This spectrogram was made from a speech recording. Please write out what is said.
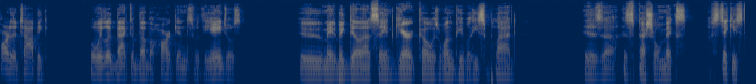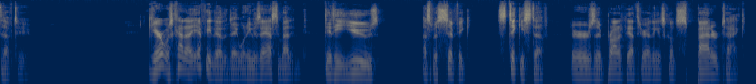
part of the topic when we look back to Bubba Harkins with the Angels, who made a big deal out of saying Gerrit Cole was one of the people he supplied his uh, his special mix of sticky stuff to. Gerrit was kind of iffy the other day when he was asked about it. Did he use a specific sticky stuff? There's a product out there, I think it's called Spider Tack.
